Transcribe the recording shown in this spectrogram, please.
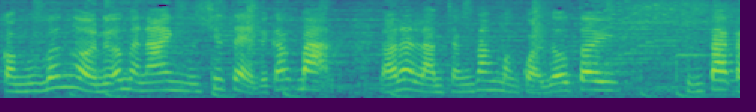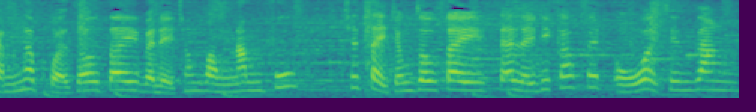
Còn một bất ngờ nữa mà Nai Anh muốn chia sẻ với các bạn, đó là làm trắng răng bằng quả dâu tây. Chúng ta cắn ngập quả dâu tây và để trong vòng 5 phút Chất tẩy trong dâu tây sẽ lấy đi các vết ố ở trên răng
